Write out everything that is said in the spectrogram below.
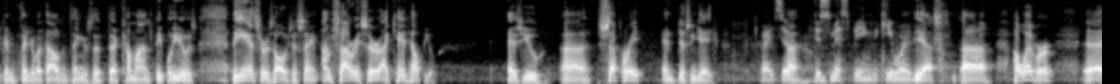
you can think of a thousand things that uh, come-ons people use. The answer is always the same. I'm sorry, sir, I can't help you. As you uh, separate and disengage. Right, so uh, dismiss being the key word. Yes. Uh, however, uh,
